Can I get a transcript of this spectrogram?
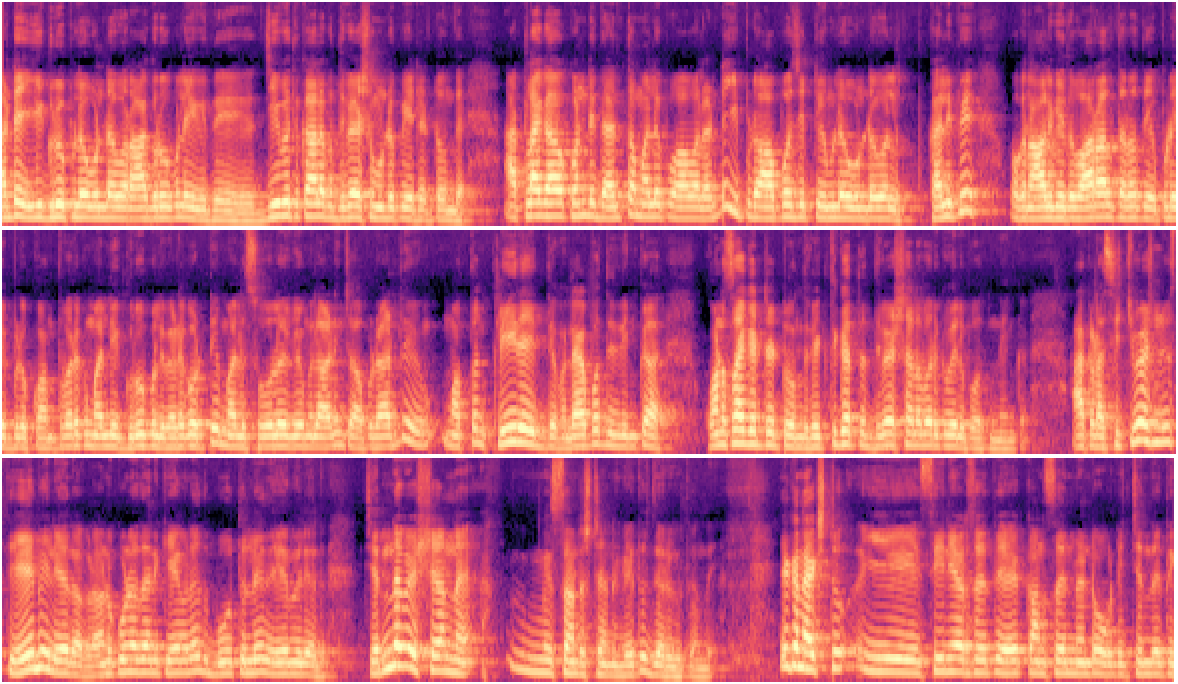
అంటే ఈ గ్రూప్లో ఉండేవారు ఆ గ్రూప్లో ఇది జీవితకాలపు ద్వేషం ఉండిపోయేటట్టు ఉంది. అట్లా కాకుండా ఇదంతా మళ్ళీ పోవాలంటే ఇప్పుడు ఆపోజిట్ టీంలో ఉండేవాళ్ళు కలిపి ఒక నాలుగైదు వారాల తర్వాత ఎప్పుడు ఇప్పుడు కొంతవరకు మళ్ళీ గ్రూపులు విడగొట్టి మళ్ళీ సోలో గేమ్లు ఆడించి అప్పుడు ఆడితే మొత్తం క్లియర్ అయిద్ది. లేకపోతే ఇది ఇంకా కొనసాగేటట్టు ఉంది. వ్యక్తిగత ద్వేషాల వరకు వెళ్ళిపోతుంది ఇంకా. అక్కడ సిచ్యువేషన్ చూస్తే ఏమీ లేదు. అక్కడ అనుకునేదానికి ఏమీ లేదు. బూతులు లేదు ఏమీ లేదు. చిన్న విషయాన్ని మిస్అండర్స్టాండింగ్ అయితే జరుగుతుంది. ఇక నెక్స్ట్ ఈ సీనియర్స్ అయితే కన్సైన్మెంట్ ఒకటి ఇచ్చింది అయితే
